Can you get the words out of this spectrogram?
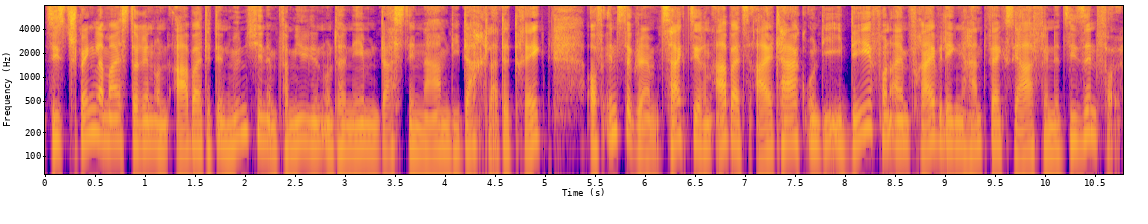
Sie ist Spenglermeisterin und arbeitet in München im Familienunternehmen, das den Namen Die Dachlatte trägt. Auf Instagram zeigt sie ihren Arbeitsalltag und die Idee von einem freiwilligen Handwerksjahr findet sie sinnvoll.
